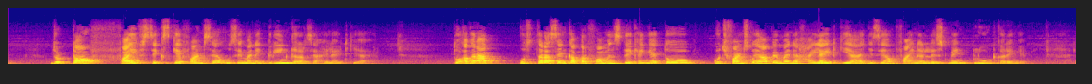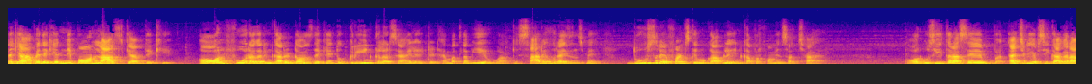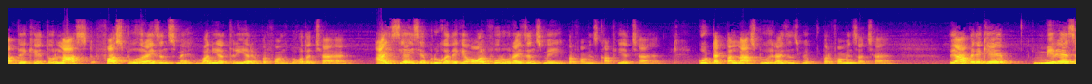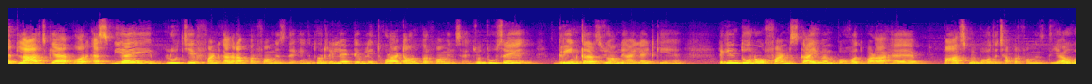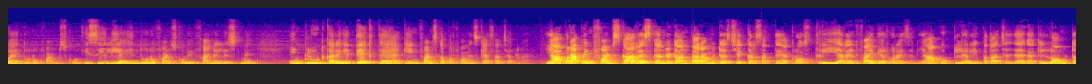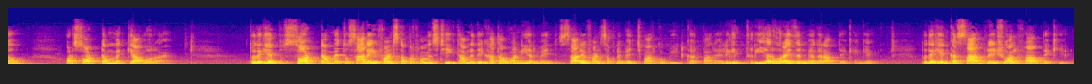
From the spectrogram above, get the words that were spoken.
जो टॉप फाइव सिक्स के फंड्स है, उसे मैंने ग्रीन कलर से हाईलाइट किया है। तो अगर आप उस तरह से इनका परफॉर्मेंस देखेंगे तो कुछ फंड्स को यहाँ पे मैंने हाईलाइट किया है, जिसे हम फाइनल लिस्ट में इंक्लूड करेंगे। लाइक यहाँ पे देखिए निपॉन लार्ज कैप देखिए। ऑल फोर अगर इनका रिटर्न्स देखें तो ग्रीन कलर से हाईलाइटेड है। मतलब ये हुआ कि सारे होराइजन्स में दूसरे फंड्स के मुकाबले इनका परफॉर्मेंस अच्छा है। और उसी तरह से HDFC का अगर आप देखें तो लास्ट फ़र्स्ट टू होराइजन्स में वन ईयर थ्री ईयर में परफॉर्मेंस बहुत अच्छा है। आई सी प्रू का देखें ऑल फोर होराइजन्स में ही परफॉर्मेंस काफ़ी अच्छा है। कोटक का लास्ट टू होराइजन्स में परफॉर्मेंस अच्छा है। तो यहाँ पे देखिए, मेरे एसेट लार्ज कैप और S B I blue chip fund का अगर आप परफॉर्मेंस देखेंगे तो रिलेटिवली थोड़ा डाउन परफॉर्मेंस है, जो दूसरे ग्रीन कलर्स जो हमने हाईलाइट किए हैं। लेकिन दोनों फंड्स का इवन बहुत बड़ा है। पास में बहुत अच्छा परफॉर्मेंस दिया हुआ है इन दोनों फंड्स को। इसीलिए इन दोनों फंड्स को भी फाइनल लिस्ट में इंक्लूड करेंगे। देखते हैं कि इन फंड्स का परफॉर्मेंस कैसा चल रहा है। यहाँ पर आप इन फंड्स का risk and return parameters check कर सकते हैं across three year and five year horizon यहाँ आपको क्लियरली पता चल जाएगा कि लॉन्ग टर्म और शॉर्ट टर्म में क्या हो रहा है। तो देखिए शॉर्ट टर्म में तो सारे ही फंड्स का परफॉर्मेंस ठीक था, हमने देखा था वन ईयर में, सारे फंड्स अपने बेंचमार्क को बीट कर पा रहे हैं। लेकिन थ्री ईयर होराइजन में अगर आप देखेंगे तो देखिए इनका शार्प रेशियो अल्फ़ा आप देखिए।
